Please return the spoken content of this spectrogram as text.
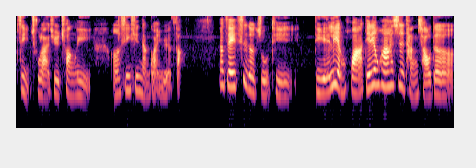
自己出来去创立，呃，星星南管乐坊。那这一次的主题《蝶恋花》，《蝶恋花》它是唐朝的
